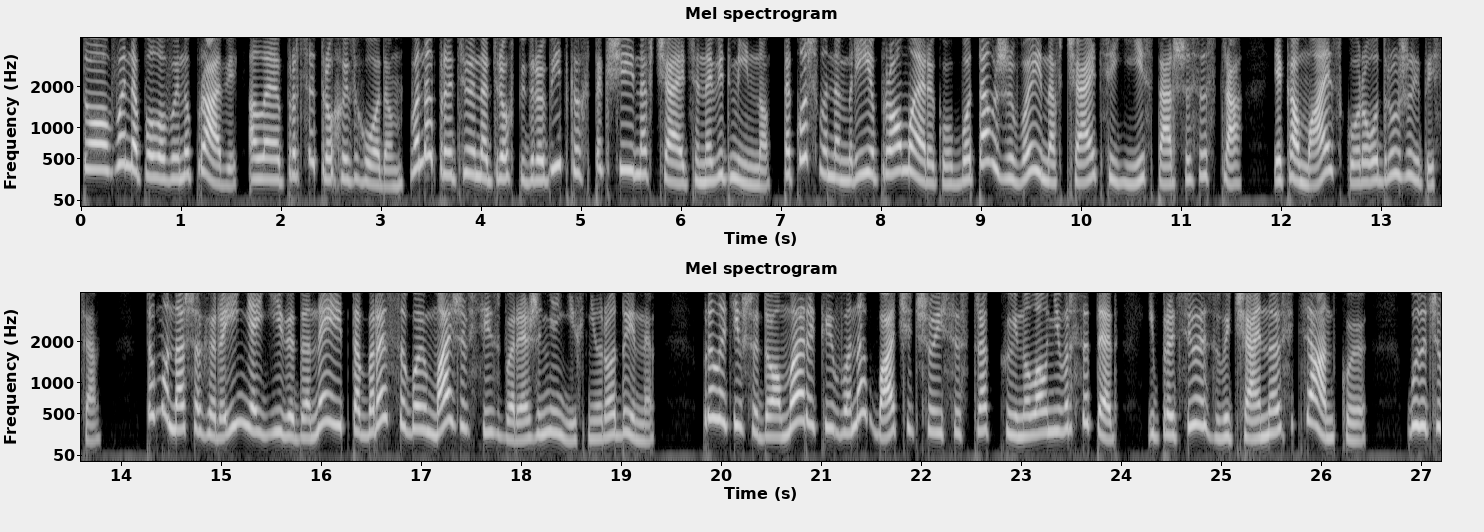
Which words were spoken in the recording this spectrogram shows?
то ви наполовину праві, але про це трохи згодом. Вона працює на трьох підробітках, так ще й навчається на відмінно. Також вона мріє про Америку, бо там живе і навчається її старша сестра, яка має скоро одружитися. Тому наша героїня їде до неї та бере з собою майже всі збереження їхньої родини. Прилетівши до Америки, вона бачить, що її сестра кинула університет і працює звичайною офіціанткою. Будучи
